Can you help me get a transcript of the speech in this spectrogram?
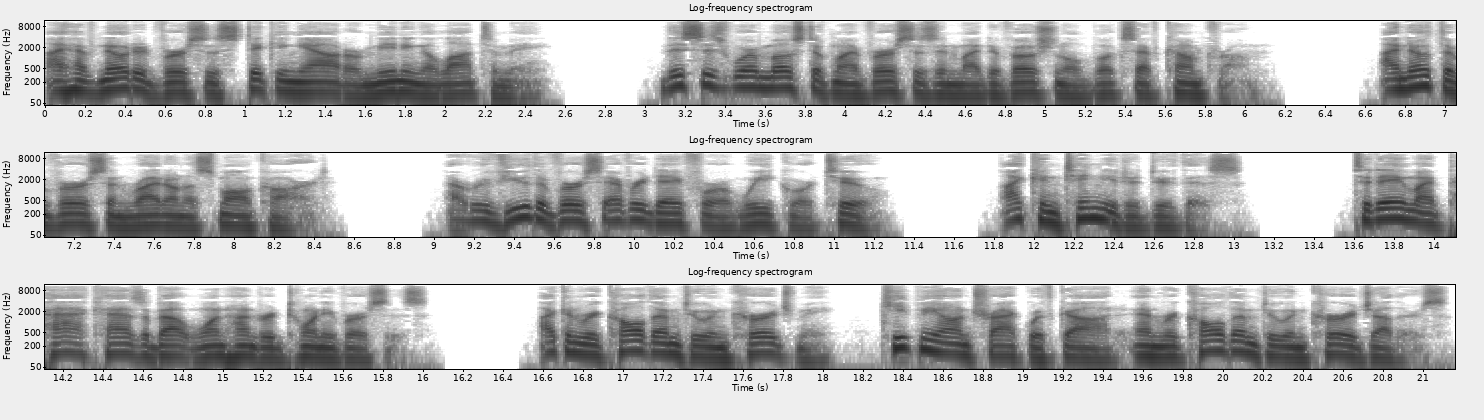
I have noted verses sticking out or meaning a lot to me. This is where most of my verses in my devotional books have come from. I note the verse and write on a small card. I review the verse every day for a week or two. I continue to do this. Today my pack has about 120 verses. I can recall them to encourage me, keep me on track with God, and recall them to encourage others.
